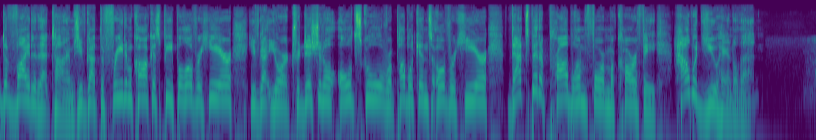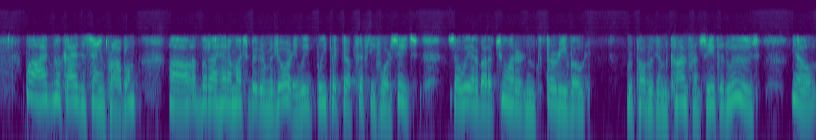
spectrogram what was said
divided at times. You've got the Freedom Caucus people over here, you've got your traditional old school Republicans over here. That's been a problem for McCarthy. How would you handle that? Well, I, look, I had the same problem, uh, but I had a much bigger majority. We we picked up 54 seats, so we had about a 230 vote Republican conference. You could lose, you know,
